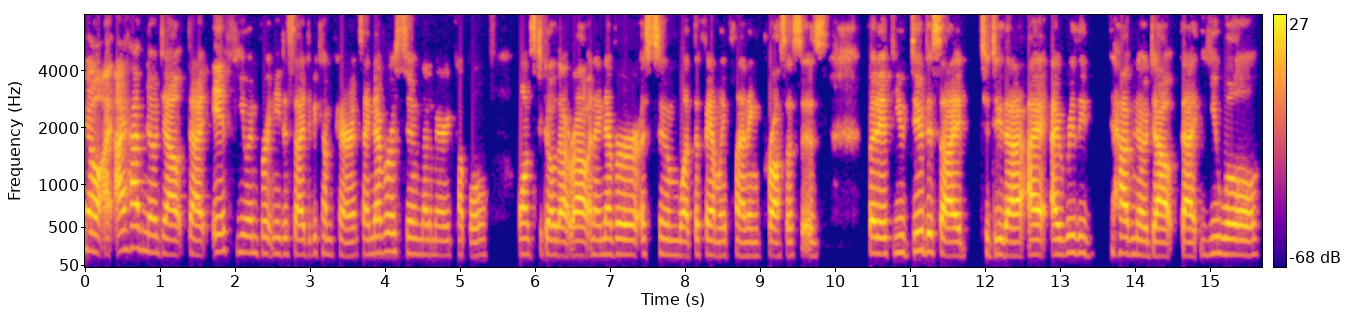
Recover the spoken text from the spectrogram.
no, I, I have no doubt that if you and Brittany decide to become parents, I never assume that a married couple wants to go that route, and I never assume what the family planning process is. But if you do decide to do that, I, I really have no doubt that you will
